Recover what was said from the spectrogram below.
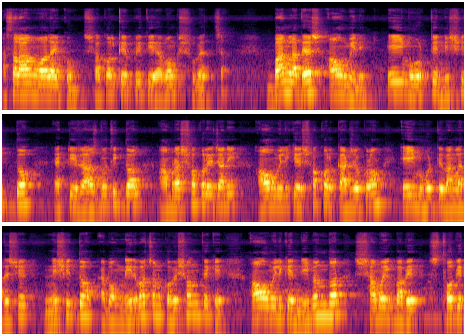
আসসালামু আলাইকুম। সকলকে প্রীতি এবং শুভেচ্ছা। বাংলাদেশ আওয়ামী লীগ, এই মুহূর্তে নিষিদ্ধ একটি রাজনৈতিক দল। আমরা সকলে জানি আওয়ামী লীগের সকল কার্যক্রম এই মুহূর্তে বাংলাদেশে নিষিদ্ধ এবং নির্বাচন কমিশন থেকে আওয়ামী লীগের নিবন্ধন সাময়িকভাবে স্থগিত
